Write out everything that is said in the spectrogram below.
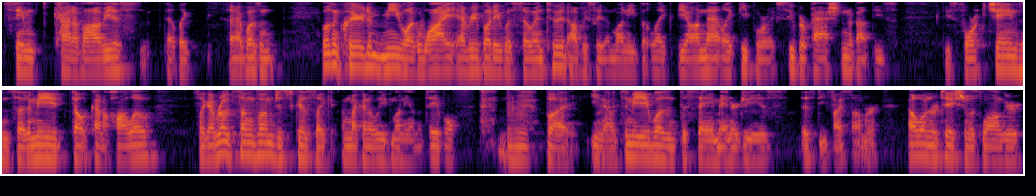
seemed kind of obvious that like I wasn't wasn't clear to me like why everybody was so into it. Obviously the money, but like beyond that, like people were like super passionate about these these fork chains, and so to me it felt kind of hollow. It's like I wrote some of them just because like I'm not going to leave money on the table, Mhm. but you know to me it wasn't the same energy as as DeFi Summer. L1 rotation was longer,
